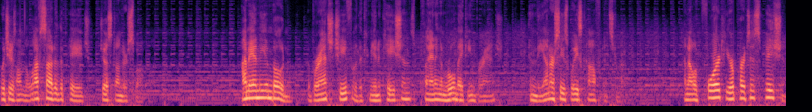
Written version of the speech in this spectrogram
which is on the left side of the page just under Spotlight. I'm Andy Imboden, the branch chief of the Communications, Planning and Rulemaking branch in the NRC's Waste Confidence Directorate. And I look forward to your participation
